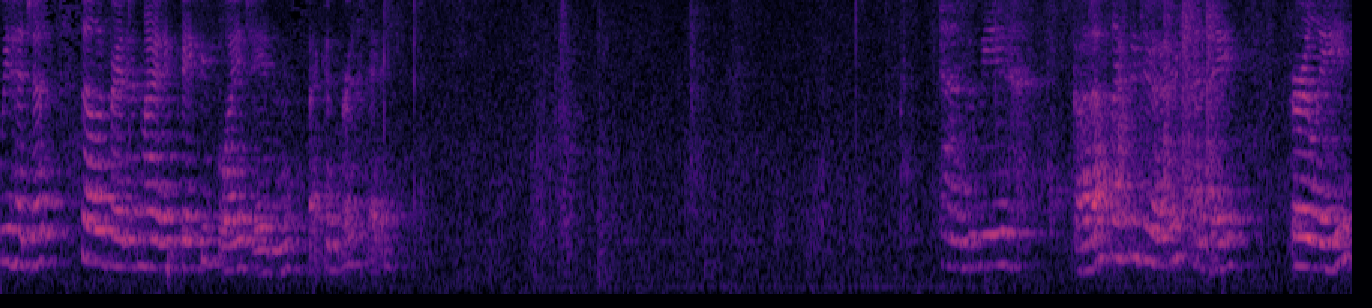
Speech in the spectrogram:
We had just celebrated my baby boy Jaden's second birthday. And we got up like we do every Sunday, early.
